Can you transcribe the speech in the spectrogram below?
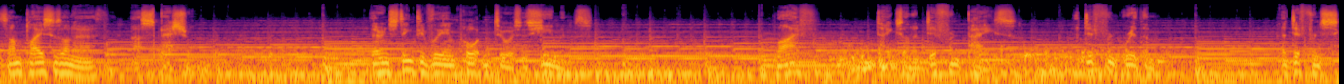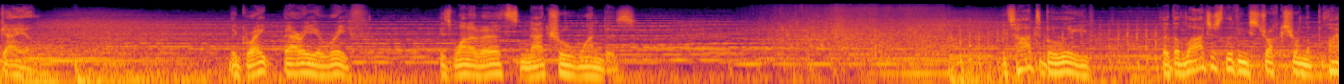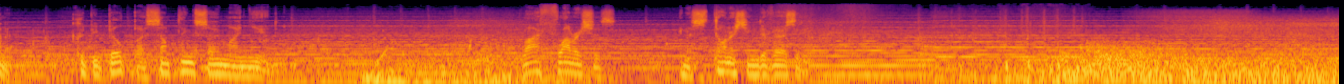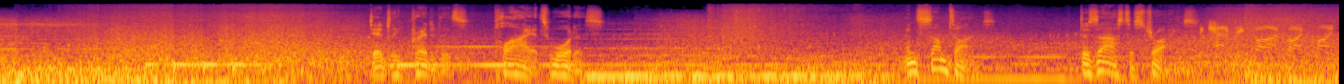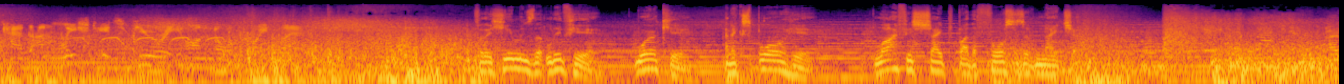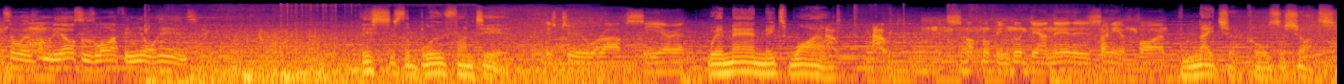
Some places on Earth are special. They're instinctively important to us as humans. Life takes on a different pace, a different rhythm, a different scale. The Great Barrier Reef is one of Earth's natural wonders. It's hard to believe that the largest living structure on the planet could be built by something so minute. Life flourishes in astonishing diversity. Deadly predators ply its waters. And sometimes, disaster strikes. The Category 5 cyclone has unleashed its fury on North Queensland. For the humans that live here, work here, and explore here, life is shaped by the forces of nature. That's always somebody else's life in your hands. This is the Blue Frontier, There's two rafts in the area. where man meets wild It's not looking good down there. There's plenty of fire. and nature calls the shots.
